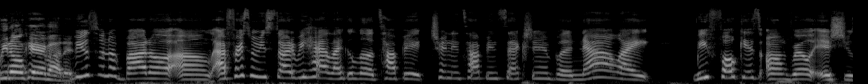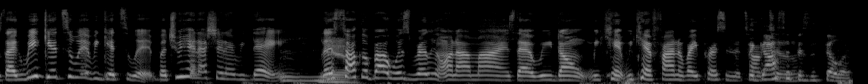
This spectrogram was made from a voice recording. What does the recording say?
we don't care about it. Views from the bottle. Um, at first when we started, we had like a little topic, trending topic section, but now like we focus on real issues. Like we get to it, we get to it, but you hear that shit every day. Mm. Let's Yeah. talk about what's really on our minds that we don't, we can't, we can't find the right person to talk to. The gossip to. is the filler.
